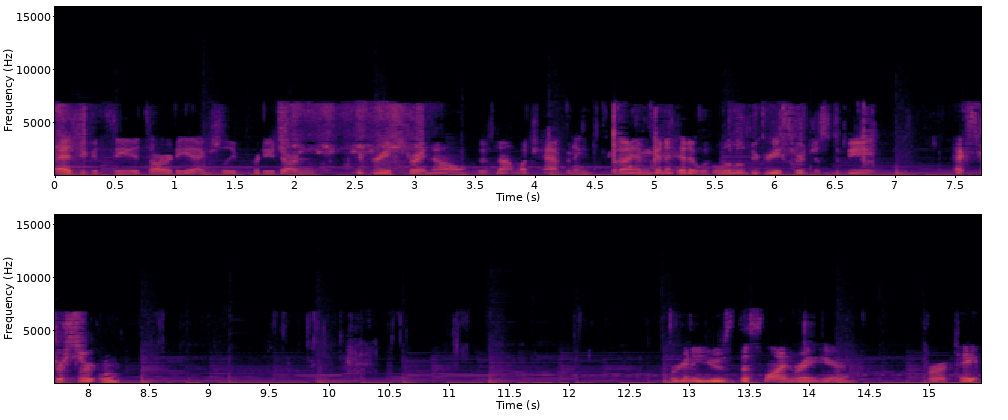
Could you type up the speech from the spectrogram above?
as you can see, it's already actually pretty darn degreased right now. There's not much happening, but I am going to hit it with a little degreaser just to be extra certain. We're going to use this line right here for a tape.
